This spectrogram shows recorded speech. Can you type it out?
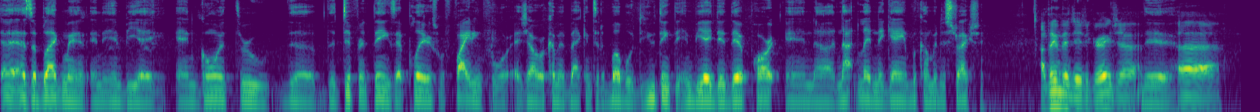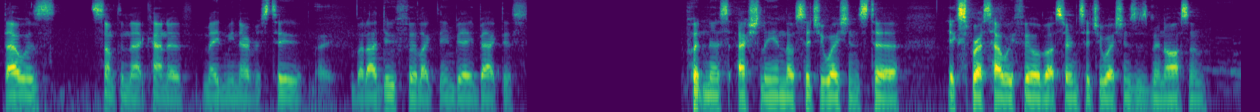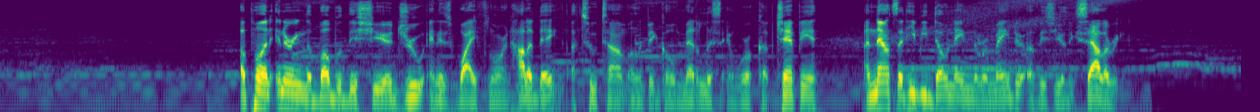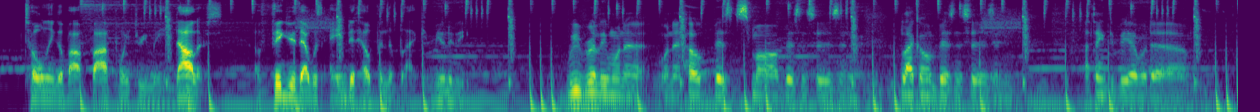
As a black man in the NBA and going through the the different things that players were fighting for as y'all were coming back into the bubble, do you think the NBA did their part in uh, not letting the game become a distraction? I think they did a great job. Yeah. Uh, that was something that kind of made me nervous too. Right. But I do feel like the NBA backed us. Putting us actually in those situations to express how we feel about certain situations has been awesome. Upon entering the bubble this year, Jrue and his wife, Lauren Holiday, a two time Olympic gold medalist and World Cup champion, announced that he'd be donating the remainder of his yearly salary, totaling about $5.3 million, a figure that was aimed at helping the black community. We really want to want to help business, small businesses and black-owned businesses, and I think to be able to um,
